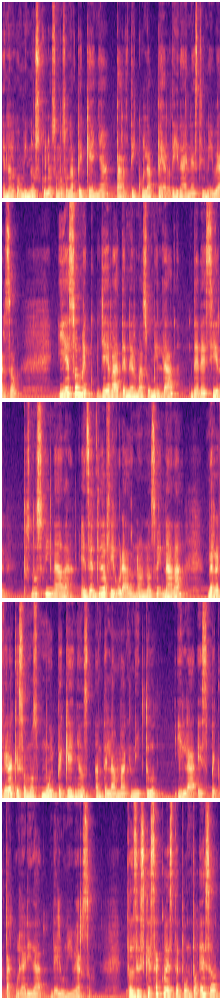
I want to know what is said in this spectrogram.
en algo minúsculo. Somos una pequeña partícula perdida en este universo y eso me lleva a tener más humildad de decir, pues no soy nada, en sentido figurado, ¿no? No soy nada, me refiero a que somos muy pequeños ante la magnitud y la espectacularidad del universo. Entonces, ¿qué saco de este punto? Eso,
